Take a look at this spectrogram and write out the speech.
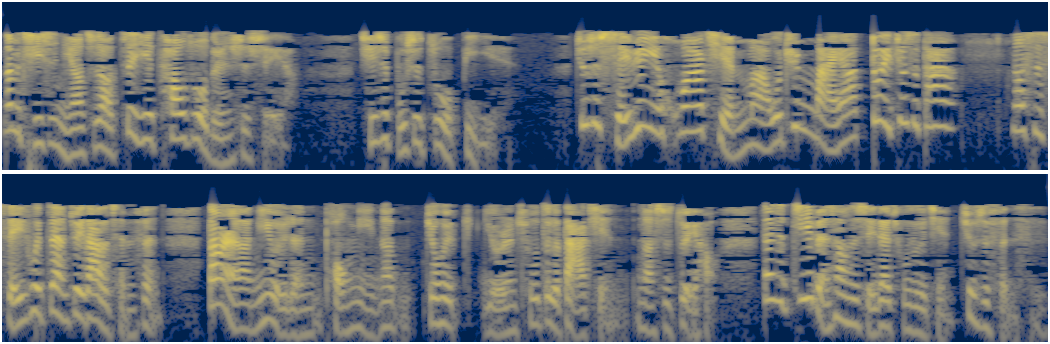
那么其实你要知道这些操作的人是谁啊？其实不是作弊耶，就是谁愿意花钱嘛，我去买啊。对，就是他。那是谁会占最大的成分？当然了，你有人捧你，那就会有人出这个大钱，那是最好。但是基本上是谁在出这个钱？就是粉丝，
